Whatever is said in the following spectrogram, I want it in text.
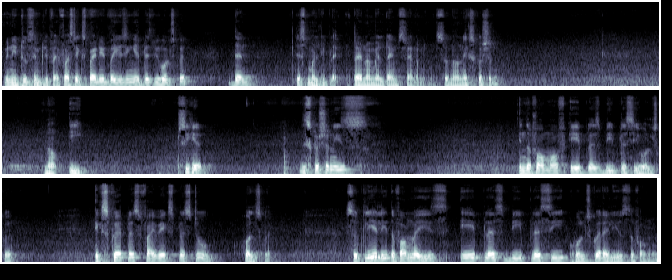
we need to simplify. First expand it by using a plus b whole square. Then just multiply. Trinomial times trinomial. So now next question. Now e. See here this question is in the form of a plus b plus c whole square x square plus 5x plus 2 whole square. So clearly the formula is a plus b plus c whole square. I'll use the formula.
